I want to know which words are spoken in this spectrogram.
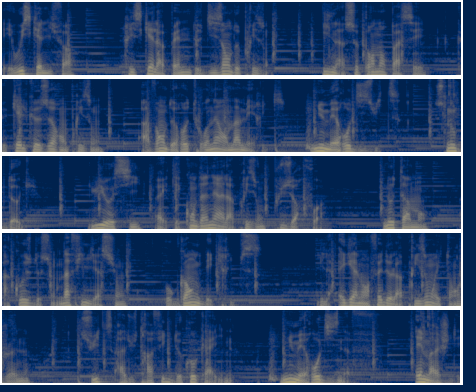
et Wiz Khalifa risquait la peine de 10 ans de prison. Il n'a cependant passé que quelques heures en prison avant de retourner en Amérique. Numéro 18. Snoop Dogg. Lui aussi a été condamné à la prison plusieurs fois, notamment à cause de son affiliation au gang des Crips. Il a également fait de la prison étant jeune, suite à du trafic de cocaïne. Numéro 19. MHD.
